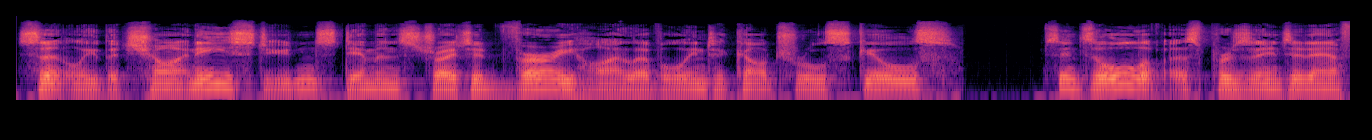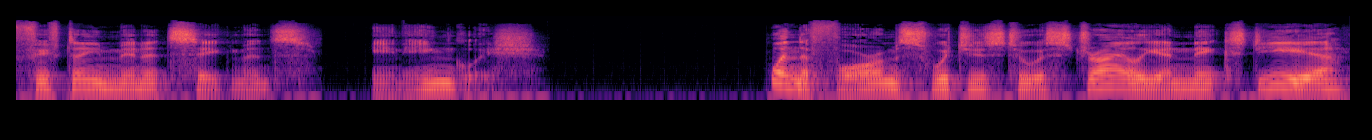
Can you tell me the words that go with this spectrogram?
Certainly the Chinese students demonstrated very high level intercultural skills, since all of us presented our 15 minute segments in English. When the forum switches to Australia next year,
